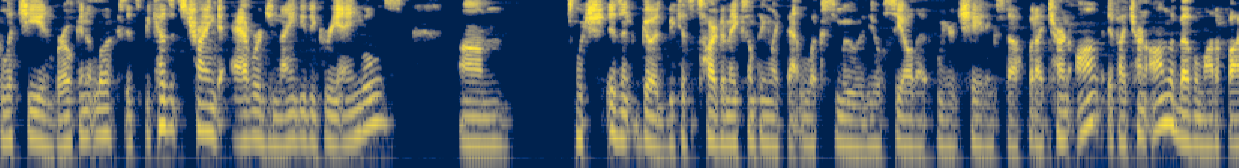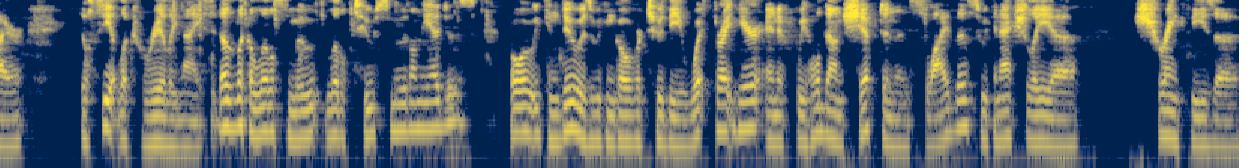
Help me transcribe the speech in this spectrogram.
glitchy and broken it looks? It's because it's trying to average 90 degree angles, um, which isn't good because it's hard to make something like that look smooth. You'll see all that weird shading stuff. But I turn on, if I turn on the bevel modifier, you'll see it looks really nice. It does look a little smooth, a little too smooth on the edges, but what we can do is we can go over to the width right here, and if we hold down shift and then slide this, we can actually uh, shrink these uh,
